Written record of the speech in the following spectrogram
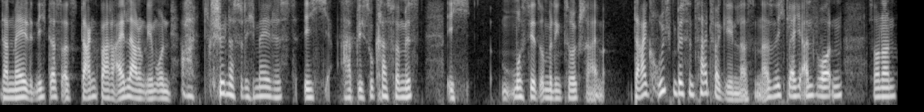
dann meldet, nicht das als dankbare Einladung nehmen und ah, schön, dass du dich meldest. Ich habe dich so krass vermisst. Ich muss jetzt unbedingt zurückschreiben. Da ruhig ein bisschen Zeit vergehen lassen. Also nicht gleich antworten, sondern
